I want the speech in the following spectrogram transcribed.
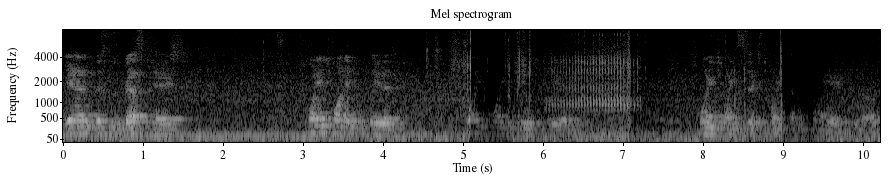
again, this is the best case, twenty twenty completed, twenty twenty-two completed, 2026, 27, 28, who knows?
